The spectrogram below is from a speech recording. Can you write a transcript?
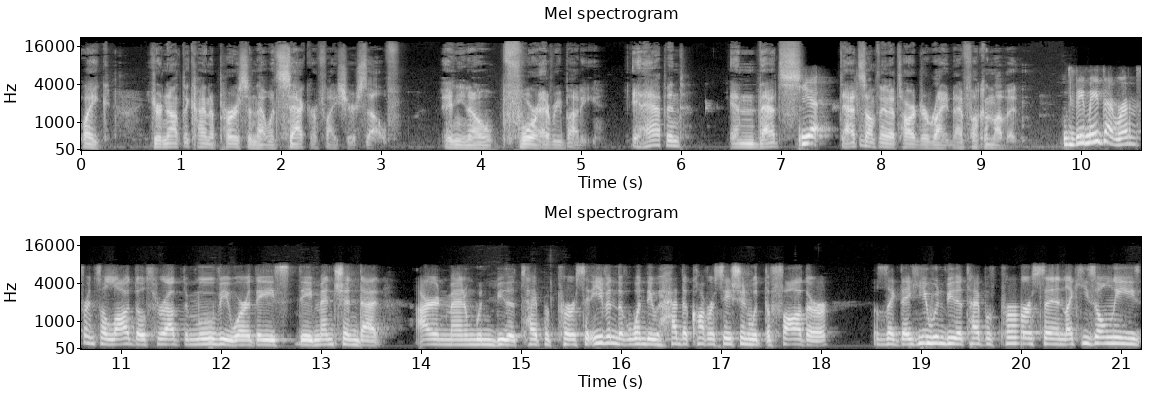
like you're not the kind of person that would sacrifice yourself and you know for everybody it happened, and that's Yeah. that's something that's hard to write, and I fucking love it. They made that reference a lot though throughout the movie, where they they mentioned that Iron Man wouldn't be the type of person. Even the, when they had the conversation with the father, it was like that he wouldn't be the type of person. Like he's only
